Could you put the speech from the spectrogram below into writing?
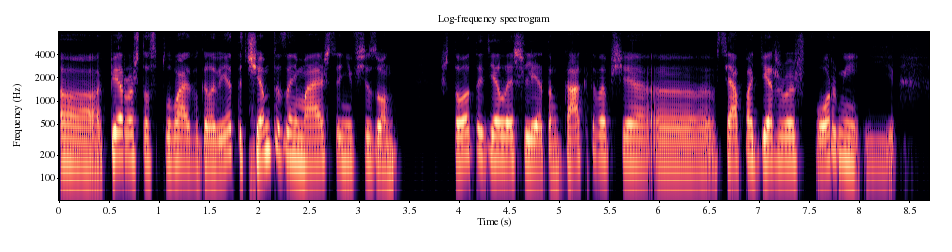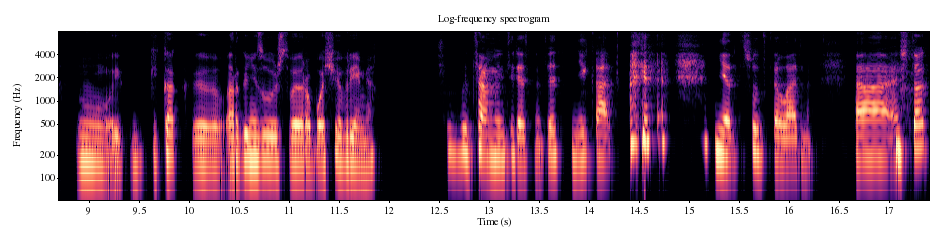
а, первое, что всплывает в голове, это чем ты занимаешься не в сезон что ты делаешь летом, как ты вообще э, себя поддерживаешь в форме и, ну, и как э, организуешь свое рабочее время? Сейчас будет самый интересный ответ. Никак. Нет, шутка, ладно. А, что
